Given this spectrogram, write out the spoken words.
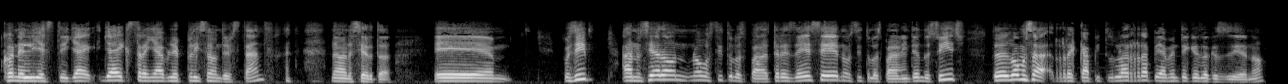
con el este ya, ya extrañable Please Understand. no, no es cierto. Eh, pues sí, anunciaron nuevos títulos para 3DS, nuevos títulos para Nintendo Switch. Entonces vamos a recapitular rápidamente qué es lo que sucedió, ¿no?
